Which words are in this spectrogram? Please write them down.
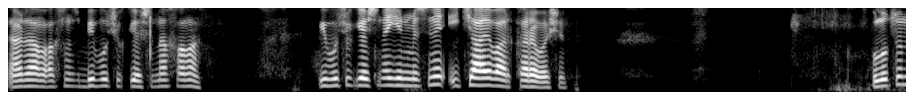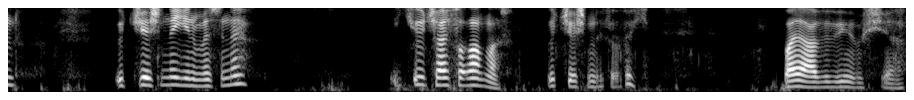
Nereden baksanız bir buçuk yaşında falan. Bir buçuk yaşına girmesine iki ay var Karabaş'ın. Bulut'un 3 yaşına girmesine 2-3 ay falan var. 3 yaşında köpek. Bayağı bir büyümüş ya.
